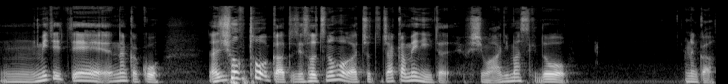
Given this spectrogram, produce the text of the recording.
うん、見てて、なんかこう、ラジオトーカーとしてそっちの方がちょっと若干目にいた節もありますけど、なんか、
